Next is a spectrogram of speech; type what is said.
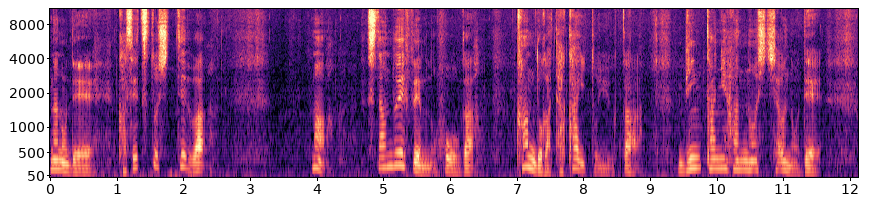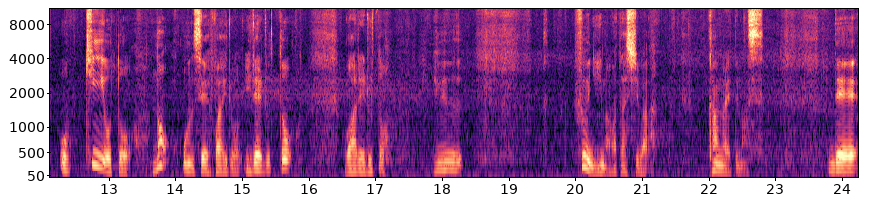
なので仮説としてはまあスタンド FM の方が感度が高いというか敏感に反応しちゃうので大きい音の音声ファイルを入れると割れるというふうに今私は考えてます。で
